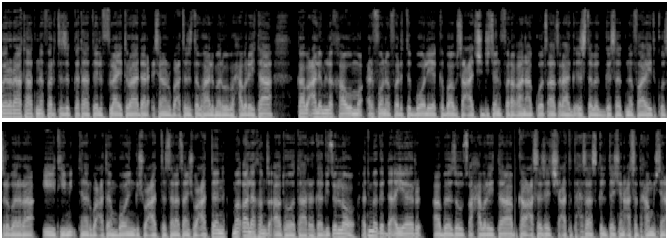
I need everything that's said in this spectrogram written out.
በረራታት ነፈርቲ ዝከታተል ፍላይት ራዳር ዕስራን ኣርባዕተን ዝተብሃለ መርበብ ሓበሬታ ካብ ዓለም ለኻዊ መዕርፎ ነፈርቲ ቦሌ ክባብ ሰዓት ሽዱሽተ ፈረቓን ኣቆጻጽራ ግእዝ ዝተበገሰት ነፋሪት ቁጽሪ በረራ ኢቲ ሚእትን ኣርባዕተን ቦይንግ ሸውዓተ ሰላሳን ሸውዓተን መቐለ ከምዝኣተወት ኣረጋጊጹ ኣሎ። እቲ መገዲ ኣየር ኣብ ዘውጽኦ ሓበሬታ ካብ ዓሰርተ ትሽዓተ ታሕሳስ ክልተ ሽሕን ዓሰርተ ሓሙሽተን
